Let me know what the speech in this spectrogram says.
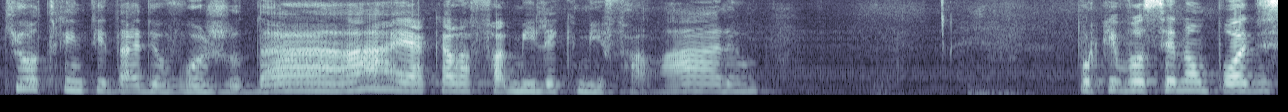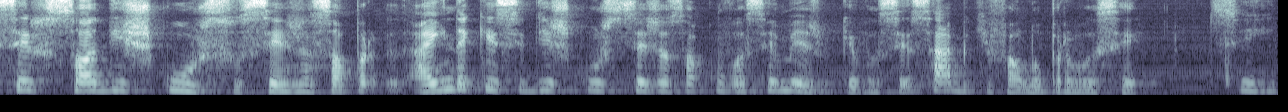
Que outra entidade eu vou ajudar? Ah, é aquela família que me falaram. Porque você não pode ser só discurso, seja só pra, ainda que esse discurso seja só com você mesmo, porque você sabe que falou para você. Sim.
